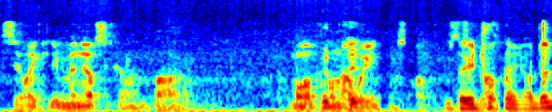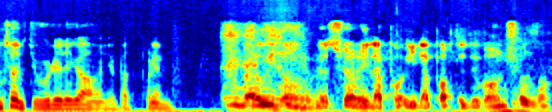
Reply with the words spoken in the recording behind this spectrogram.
c'est vrai que les meneurs, c'est quand même pas. Bon, après, on a Wade. Vous avez toujours Tyler Johnson si vous voulez, les gars, il n'y a pas de problème. Bah oui, non, bien sûr, il, apporte, il apporte de grandes choses. Hein.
